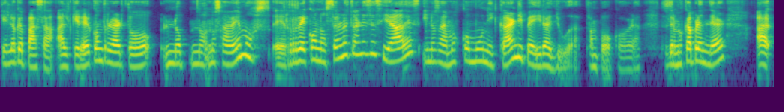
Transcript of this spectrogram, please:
¿qué es lo que pasa? Al querer controlar todo, no, no, sabemos eh, reconocer nuestras necesidades y no sabemos comunicar ni pedir ayuda tampoco, ¿verdad? Entonces tenemos que aprender a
